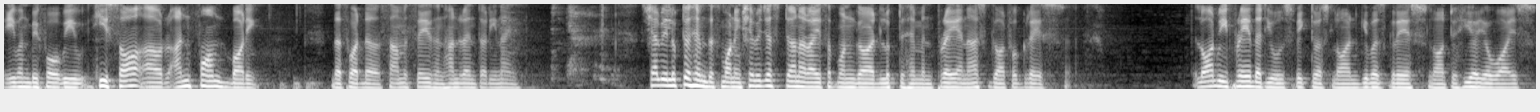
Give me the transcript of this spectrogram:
Even before we, He saw our unformed body. That's what the psalmist says in 139. Shall we look to Him this morning? Shall we just turn our eyes upon God, look to Him, and pray and ask God for grace? Lord, we pray that you will speak to us, Lord. Give us grace, Lord, to hear your voice.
